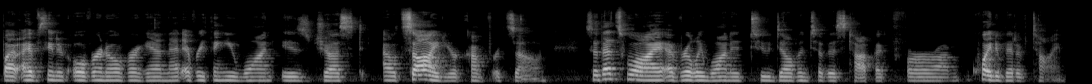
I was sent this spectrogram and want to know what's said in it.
but I've seen it over and over again that everything you want is just outside your comfort zone. So that's why I've really wanted to delve into this topic for um, quite a bit of time.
